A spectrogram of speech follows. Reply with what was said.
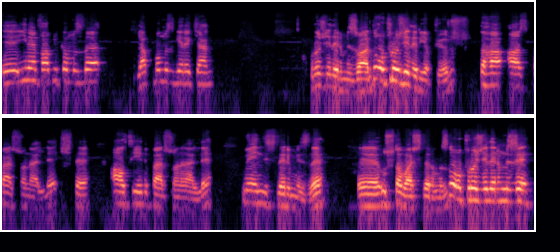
E, yine fabrikamızda yapmamız gereken projelerimiz vardı. O projeleri yapıyoruz. Daha az personelle, işte 6-7 personelle, mühendislerimizle, e, usta başlarımızla o projelerimizi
